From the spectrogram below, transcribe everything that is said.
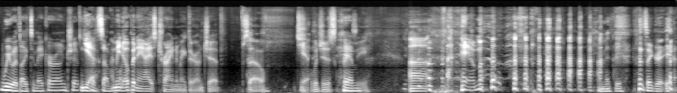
we would like to make our own chip. yeah, at some I mean, point. OpenAI is trying to make their own chip, so yeah, which is Him. Uh, him. Timothy. That's a great. Yeah.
